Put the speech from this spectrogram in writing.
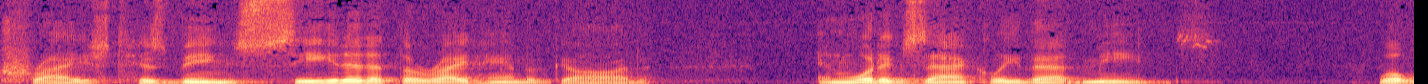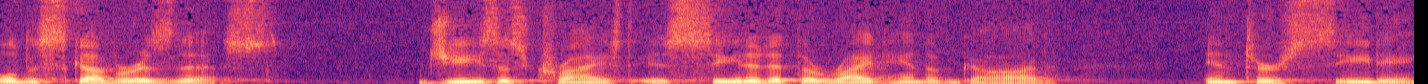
Christ, his being seated at the right hand of God, and what exactly that means. what we'll discover is this Jesus Christ is seated at the right hand of God, interceding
